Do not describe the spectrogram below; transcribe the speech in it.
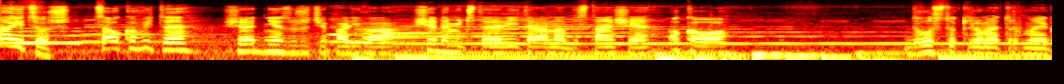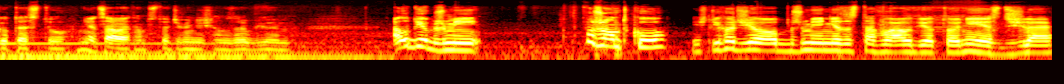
No i cóż, całkowite średnie zużycie paliwa 7,4 litra na dystansie około 200 km mojego testu. Niecałe tam 190 zrobiłem. Audio brzmi w porządku. Jeśli chodzi o brzmienie zestawu audio, to nie jest źle.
